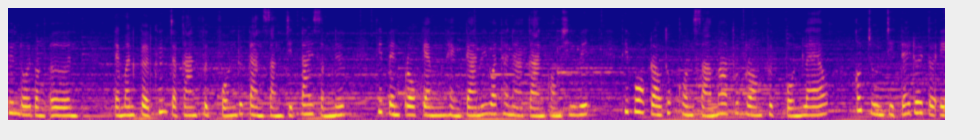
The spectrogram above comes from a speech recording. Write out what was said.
ขึ้นโดยบังเอิญ แต่มันเกิดขึ้นจากการฝึกฝนหรือการสั่งจิตใต้สำนึก ที่เป็นโปรแกรมแห่งการวิวัฒนาการของชีวิต ที่พวกเราทุกคนสามารถทดลองฝึกฝนแล้ว ก็จูนจิตได้ด้วยตัวเอ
